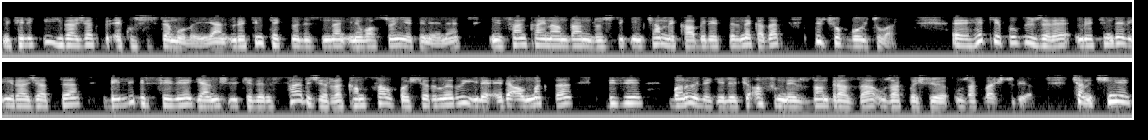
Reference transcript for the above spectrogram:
Nitelikli ihracat bir ekosistem olayı. Yani üretim teknolojisinden inovasyon yeteneğine, insan kaynağından lojistik imkan ve kabiliyetlerine kadar birçok boyutu var. E, hep yapıldığı üzere üretimde ve ihracatta belli bir seviyeye gelmiş ülkeleri sadece rakamsal başarıları ile ele almak da bizi bana öyle geliyor ki asıl mevzudan biraz daha uzaklaşıyor, uzaklaştırıyor. Yani Çin'i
